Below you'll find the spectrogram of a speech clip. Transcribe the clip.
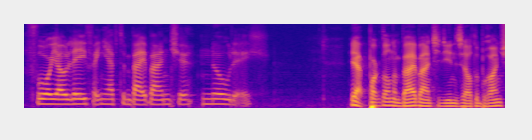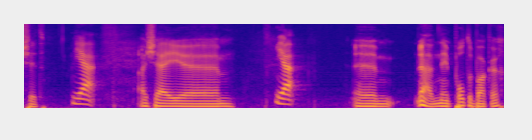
voor jouw leven en je hebt een bijbaantje nodig? Ja, pak dan een bijbaantje die in dezelfde branche zit. Ja, Als jij, ehm ja, nou, neem pottenbakker.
